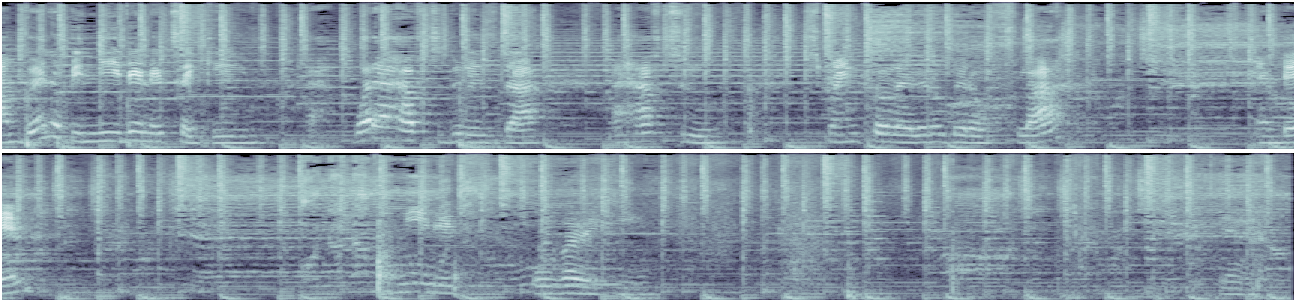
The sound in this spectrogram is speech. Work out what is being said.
I'm going to be kneading it again what I have to do is that I have to sprinkle a little bit of flour and then knead it over again. Yeah.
